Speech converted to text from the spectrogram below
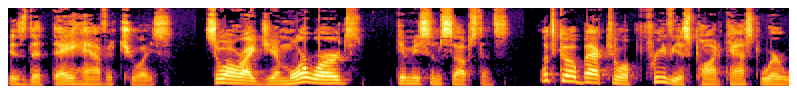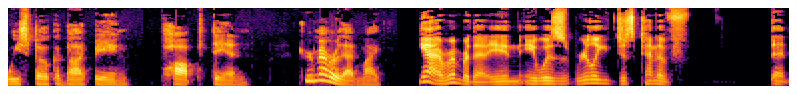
is that they have a choice. So, all right, Jim, more words, give me some substance. Let's go back to a previous podcast where we spoke about being popped in. Do you remember that, Mike? Yeah, I remember that. And it was really just kind of that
